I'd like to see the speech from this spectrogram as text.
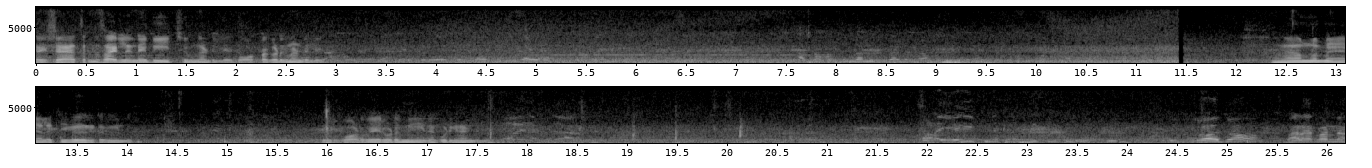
കണ്ട ഈ ക്ഷേത്രത്തിന്റെ സൈഡിൽ തന്നെ ബീച്ചും കണ്ടില്ലേ? ബോട്ടൊക്കെ എടുക്കുന്നുണ്ടല്ലേ അങ്ങനെ നമ്മൾ മേലേക്ക് കയറിയിട്ടൊക്കെ ഉണ്ട് ഒരുപാട് പേരോട് മീനെ കുടിക്കണുണ്ടല്ലേ? ജോ ജോ വളരെ കൊണ്ടാ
